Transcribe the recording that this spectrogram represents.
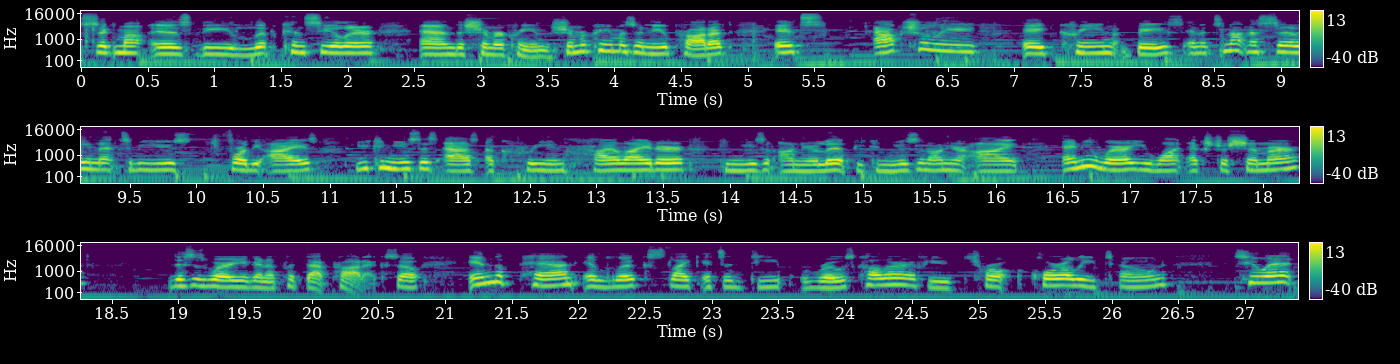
Sigma is the lip concealer and the shimmer cream. Shimmer cream is a new product. It's actually a cream base and it's not necessarily meant to be used for the eyes. You can use this as a cream highlighter. You can use it on your lip. You can use it on your eye. Anywhere you want extra shimmer, this is where you're going to put that product. So in the pan, it looks like it's a deep rose color if you corally tone to it.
